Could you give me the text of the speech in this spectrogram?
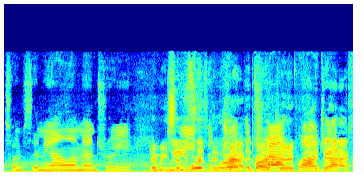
From Sydney Elementary. And we, We support, the track the project. track. Project.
